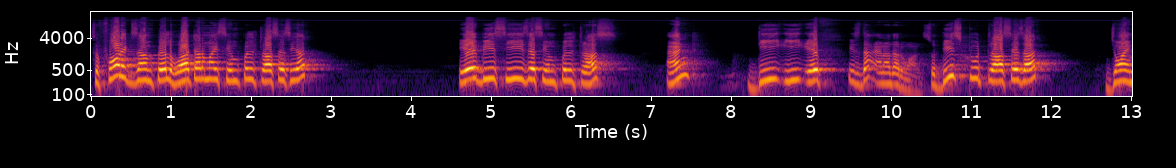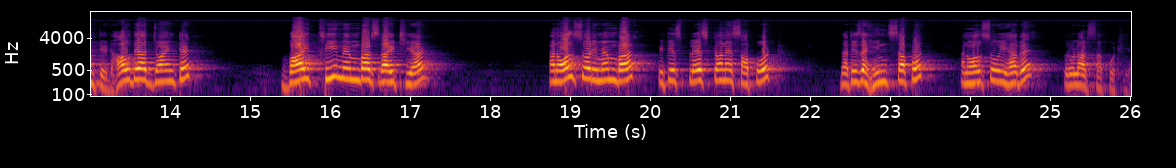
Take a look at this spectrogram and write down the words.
So, for example, what are my simple trusses here? A, B, C is a simple truss and D, E, F is the another one. So, these two trusses are jointed. How they are jointed? By three members right here and also remember it is placed on a support that is a hinge support and also we have a roller support here.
